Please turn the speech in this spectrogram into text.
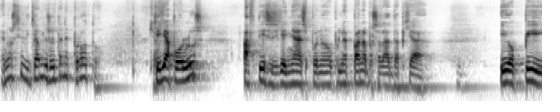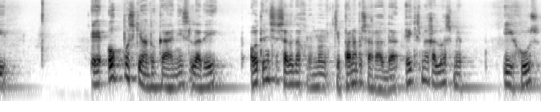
Ενώ στη δικιά μου τη ζωή ήταν πρώτο. Και, για πολλούς αυτής της γενιάς που, είναι- που είναι πάνω από 40 πια, οι οποίοι ε, όπως και να το κάνεις, δηλαδή όταν είσαι 40 χρονών και πάνω από 40, έχεις μεγαλώσει με ήχους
